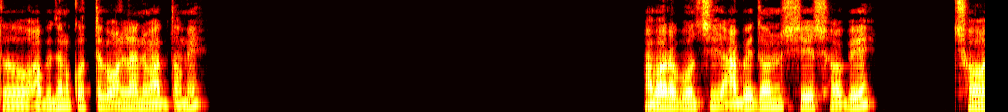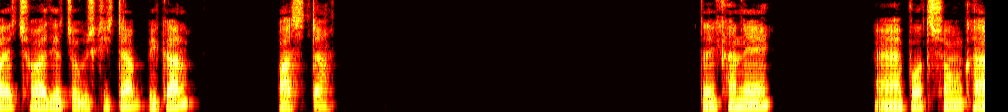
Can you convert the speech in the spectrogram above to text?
তো আবেদন করতে হবে অনলাইনের মাধ্যমে। আবারও বলছি, আবেদন শেষ হবে ছয় ছয় দু চব্বিশ খ্রিস্টাব্দ বিকাল পাঁচটা। তো এখানে পদ সংখ্যা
